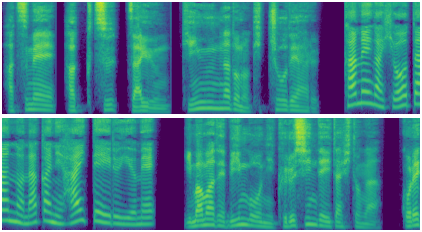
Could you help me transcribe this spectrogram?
発明、発掘、財運、金運などの吉兆である。亀が氷炭の中に入っている夢。今まで貧乏に苦しんでいた人が、これ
